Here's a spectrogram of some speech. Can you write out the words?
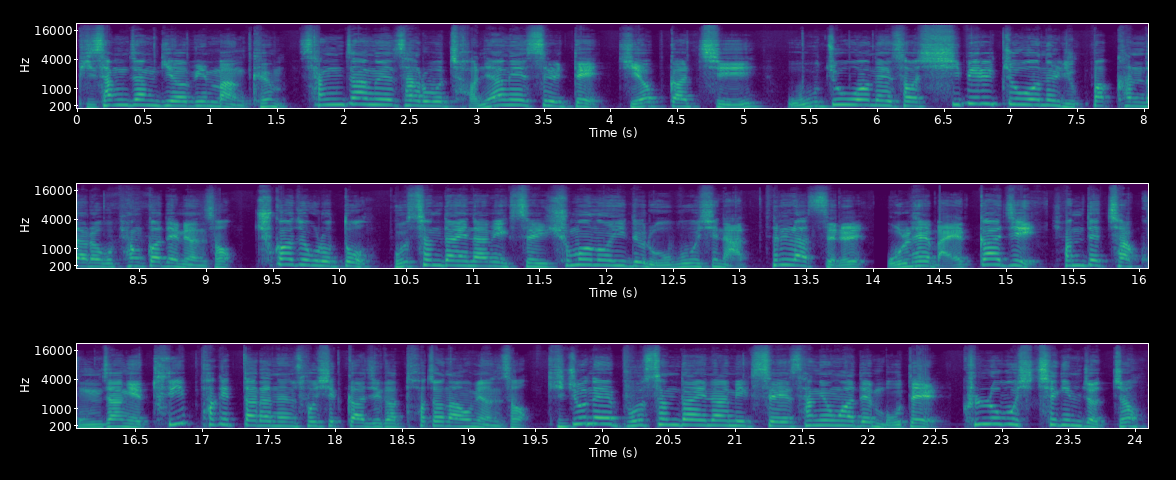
비상장 기업인 만큼 상장 회사로 전향했을 때 기업 가치 5조 원에서 11조 원을 육박한다라고 평가되면서 추가적으로 또 보스턴 다이나믹스의 휴머노이드 로봇인 아틀라스를 올해 말까지 현대차 공장에 투입하겠다라는 소식까지가 터져 나오면서 기존의 보스턴 다이나믹스의 상용화된 모델 클로봇이 책임졌죠.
